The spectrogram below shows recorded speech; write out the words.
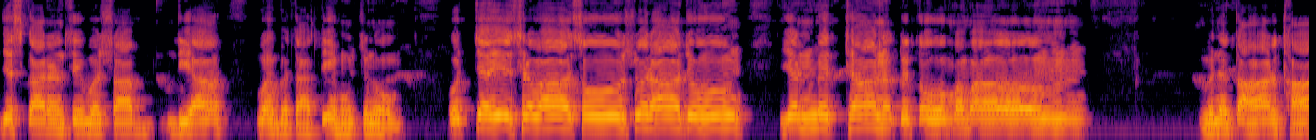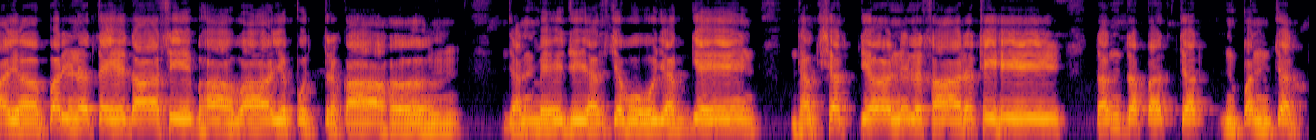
जिस कारण से वह श्राप दिया, वह बताती हूँ, सुनो। उच्च श्रवासो स्वराजो जन्मिथ्यान कृतो मम। विनतार्थाय परिणते दासी भावाय पुत्र का जन्मे जय वो यज्ञ, धक्षत्य नील सारथि तंत्र पंचत्वमापन्ना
